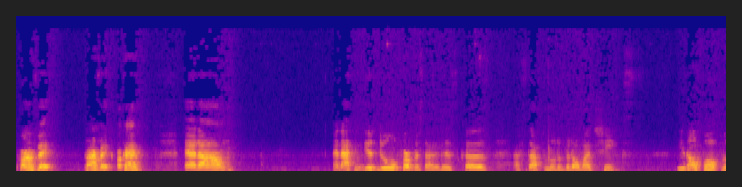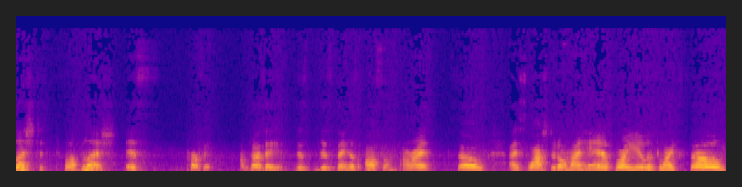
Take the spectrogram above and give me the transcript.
Perfect. Perfect. Okay? And, um, and I can get dual purpose out of this because I stopped a little bit on my cheeks, you know, for a blush, to, for a blush. It's perfect. I'm trying to tell you, this this thing is awesome. All right, so I swatched it on my hand for you. It's like so,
